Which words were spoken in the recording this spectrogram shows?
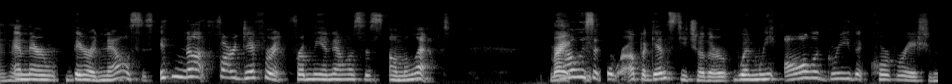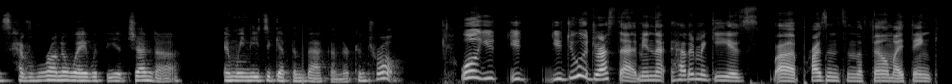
mm-hmm. and their their analysis is not far different from the analysis on the left. Right. How is it that we're up against each other when we all agree that corporations have run away with the agenda and we need to get them back under control? Well, you you you do address that. I mean, that Heather McGhee's uh, presence in the film, I think,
